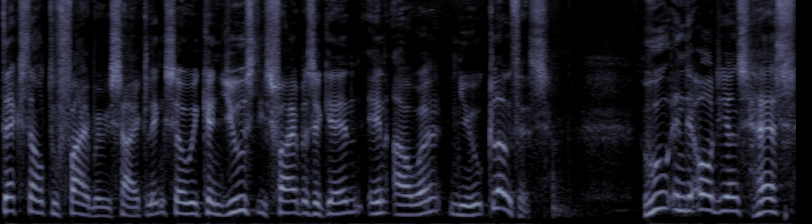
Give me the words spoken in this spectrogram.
textile to fiber recycling so we can use these fibers again in our new clothes. Who in the audience has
